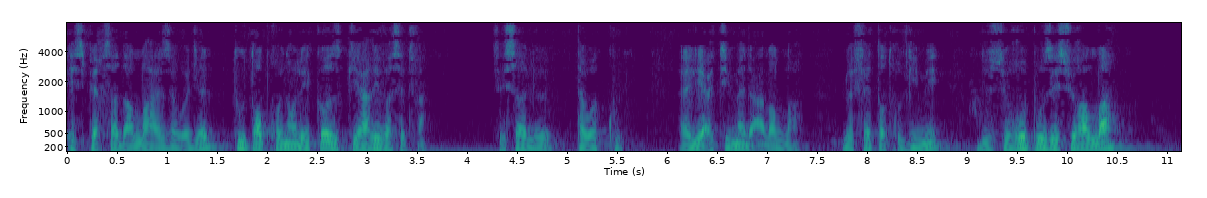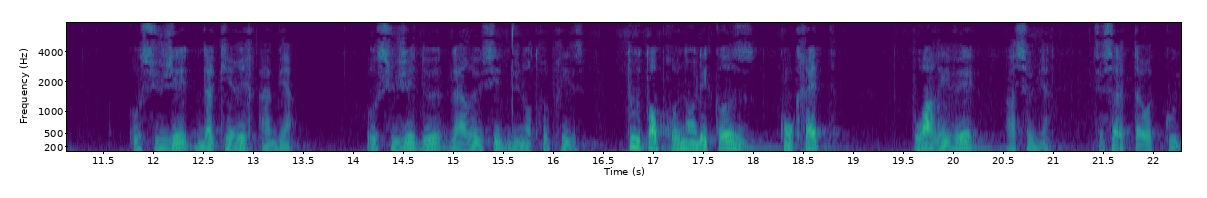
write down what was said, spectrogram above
espère ça d'Allah Azzawajal, tout en prenant les causes qui arrivent à cette fin. C'est ça le tawakkul. Allah. Le fait, entre guillemets, de se reposer sur Allah au sujet d'acquérir un bien, au sujet de la réussite d'une entreprise, tout en prenant les causes concrètes pour arriver à ce bien. C'est ça tawakkul.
